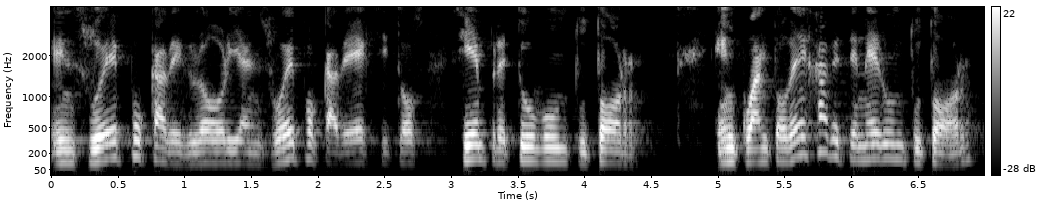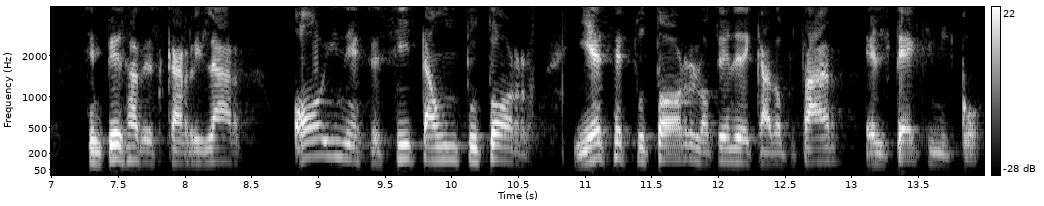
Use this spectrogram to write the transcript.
en su época de gloria, en su época de éxitos, siempre tuvo un tutor. En cuanto deja de tener un tutor, se empieza a descarrilar. Hoy necesita un tutor y ese tutor lo tiene que adoptar el técnico,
